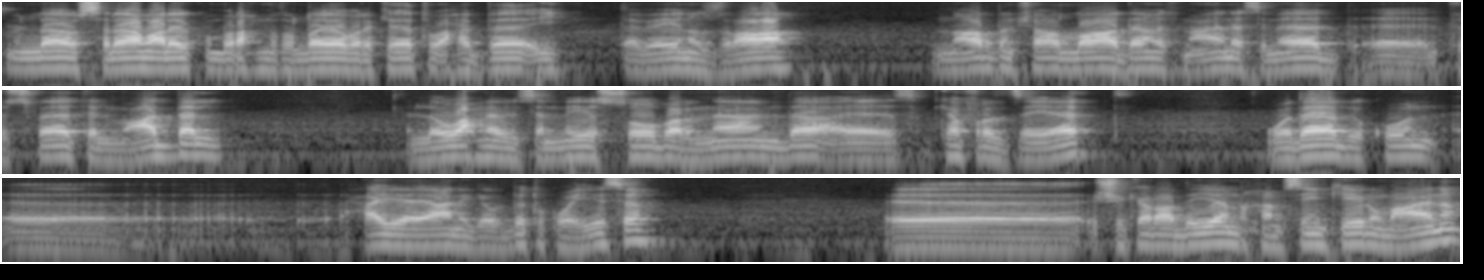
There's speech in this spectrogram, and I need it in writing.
بسم الله والسلام عليكم ورحمة الله وبركاته أحبائي متابعين الزراعة. النهاردة إن شاء الله دامت معانا سماد آه، الفوسفات المعدل اللي هو إحنا بنسميه السوبر الناعم ده آه، كفرة زيات وده بيكون آه، حاجة يعني جودته كويسة آه، الشكارة دي خمسين كيلو معانا.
